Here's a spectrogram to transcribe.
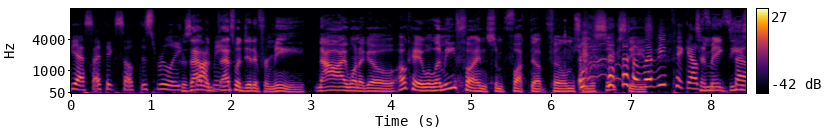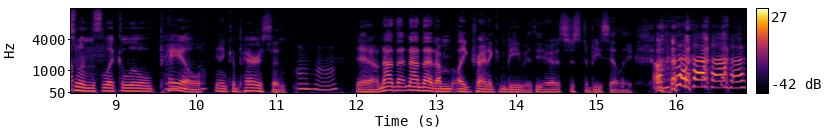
Yes, I think so. This really Because that would, me. that's what did it for me. Now I want to go. Okay, well, let me find some fucked up films from the '60s Let me pick out to make stuff. these ones look a little pale in comparison. Mm-hmm. You know, not that not that I'm like trying to compete with you. It's just to be silly. but yeah,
